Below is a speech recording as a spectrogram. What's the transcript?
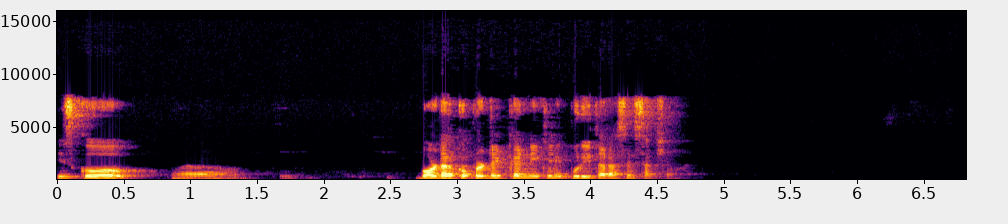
इसको बॉर्डर को प्रोटेक्ट करने के लिए पूरी तरह से सक्षम है।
